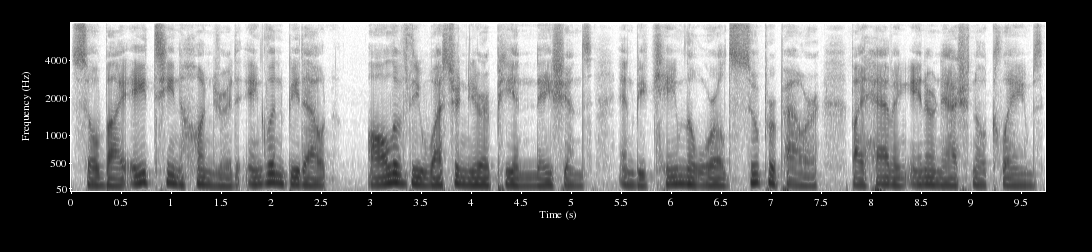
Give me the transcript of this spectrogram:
So by 1800, England beat out all of the Western European nations and became the world's superpower by having international claims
